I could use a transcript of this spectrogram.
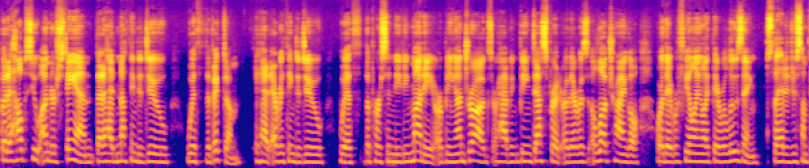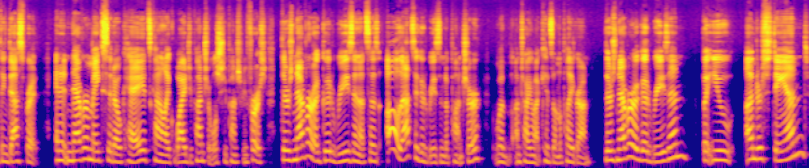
but it helps you understand that it had nothing to do with the victim. It had everything to do with the person needing money or being on drugs or having being desperate or there was a love triangle or they were feeling like they were losing. So they had to do something desperate. And it never makes it okay. It's kind of like, why'd you punch her? Well, she punched me first. There's never a good reason that says, oh, that's a good reason to punch her. When I'm talking about kids on the playground. There's never a good reason, but you understand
